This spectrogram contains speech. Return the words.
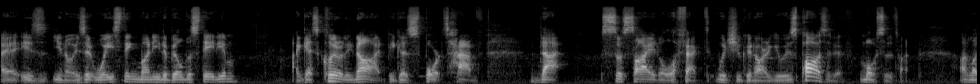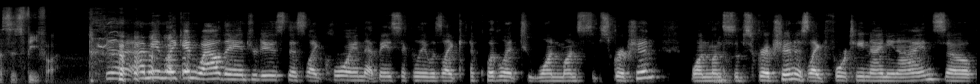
Uh, is you know is it wasting money to build a stadium? I guess clearly not because sports have that societal effect, which you could argue is positive most of the time, unless it's FIFA. yeah, I mean, like in WoW, they introduced this like coin that basically was like equivalent to one month subscription. One month mm. subscription is like fourteen ninety nine. So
